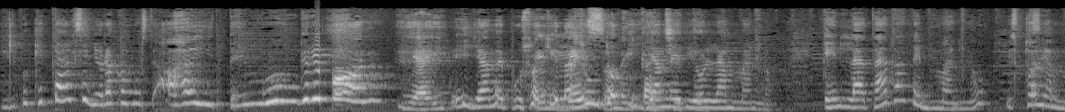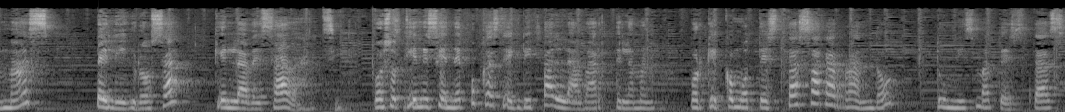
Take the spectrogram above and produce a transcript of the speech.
Y le digo, ¿qué tal señora? ¿Cómo está? Ay, tengo un gripón. Y ahí. Y ya me puso aquí el, asunto y ya me dio la mano. En la dada de mano es todavía más peligrosa que en la besada. Sí. Por eso tienes en épocas de gripa lavarte la mano, porque como te estás agarrando, tú misma te estás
